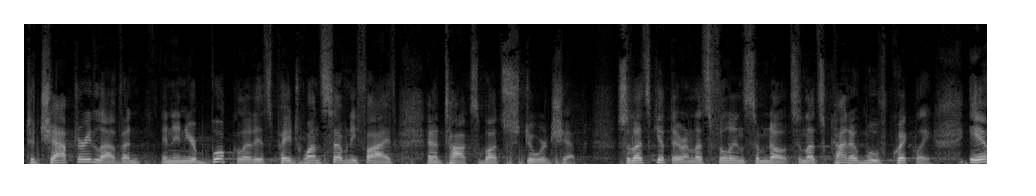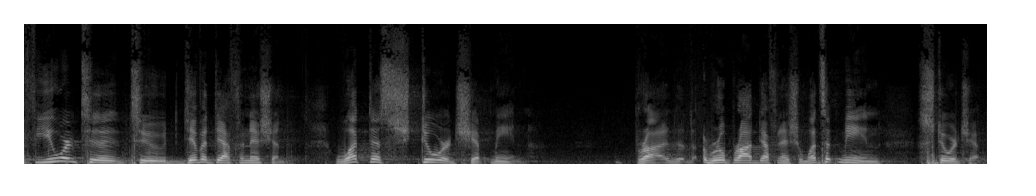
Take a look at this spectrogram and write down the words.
to chapter 11, and in your booklet, it's page 175, and it talks about stewardship. So let's get there and let's fill in some notes and let's kind of move quickly. If you were to, to give a definition, what does stewardship mean? Broad, a real broad definition. What's it mean, stewardship?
